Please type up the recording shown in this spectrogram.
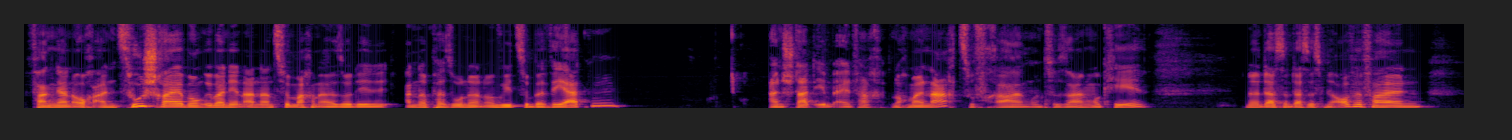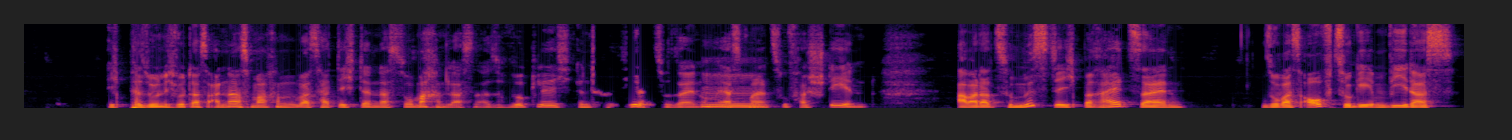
fangen dann auch an, Zuschreibungen über den anderen zu machen, also die andere Person dann irgendwie zu bewerten, anstatt eben einfach nochmal nachzufragen und zu sagen, okay, ne, das und das ist mir aufgefallen, ich persönlich würde das anders machen. Was hat dich denn das so machen lassen? Also wirklich interessiert zu sein, um mm. erstmal zu verstehen. Aber dazu müsste ich bereit sein, sowas aufzugeben, wie das,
